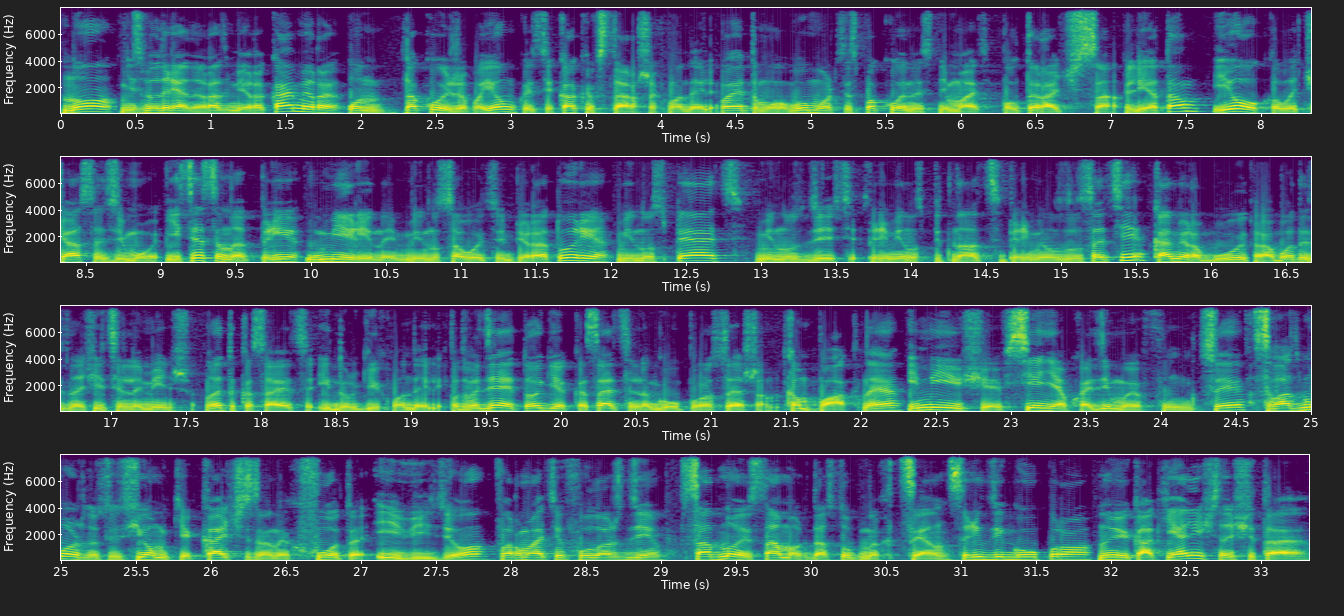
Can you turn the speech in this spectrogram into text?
но, несмотря на размеры камеры, он такой же по емкости, как и в старших моделях. Поэтому вы можете спокойно снимать полтора часа летом и около часа зимой. Естественно, при умеренной минус минусовой температуре минус 5, минус 10. При минус 15, при минус 20 камера будет работать значительно меньше. Но это касается и других моделей. Подводя итоги касательно GoPro Session. Компактная, имеющая все необходимые функции, с возможностью съемки качественных фото и видео в формате Full HD, с одной из самых доступных цен среди GoPro, ну и как я лично считаю,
